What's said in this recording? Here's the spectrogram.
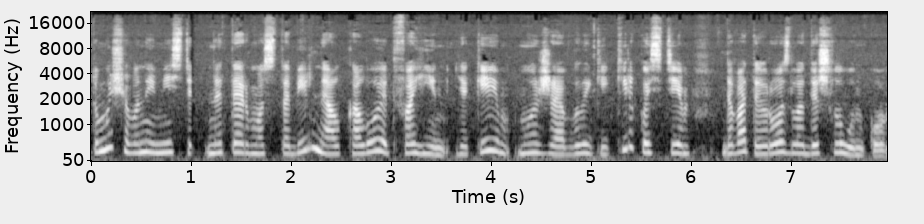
тому що вони містять нетермостабільний алкалоїд фагін, який може в великій кількості давати розлади шлунку.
